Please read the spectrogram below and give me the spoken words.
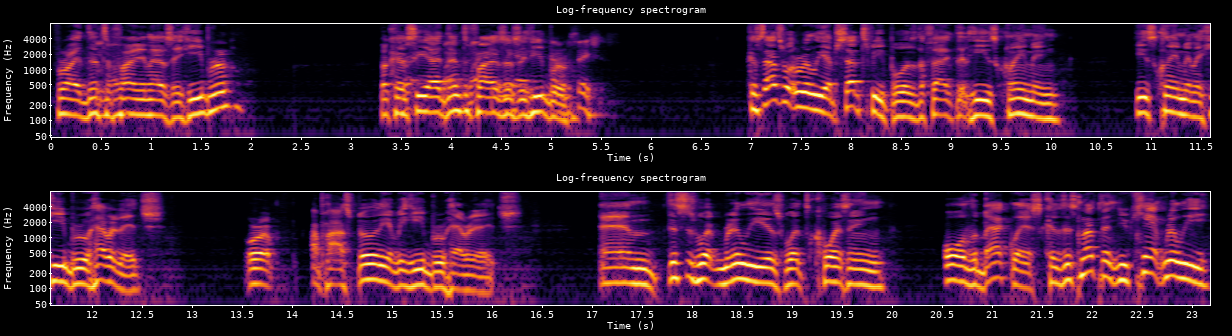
for identifying you know, as a Hebrew, because right. he identifies as a Hebrew. Because that's what really upsets people is the fact that he's claiming he's claiming a Hebrew heritage or a possibility of a Hebrew heritage. And this is what really is what's causing all the backlash because it's nothing you can't really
